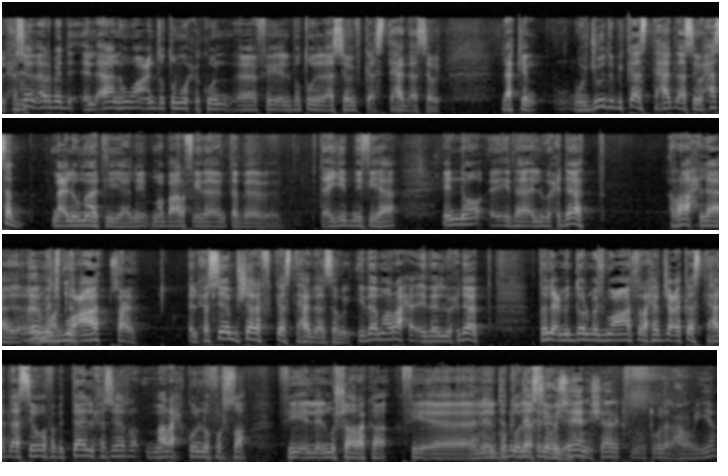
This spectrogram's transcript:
الحسين أربد الآن هو عنده طموح يكون آه، في البطولة الأسيوية في كأس الاتحاد الأسيوي. لكن وجوده بكأس الاتحاد الأسيوي حسب معلوماتي يعني ما بعرف إذا أنت بتأيدني فيها. إنه إذا الوحدات راح للمجموعات. صحيح. الحسين بيشارك في كاس الاتحاد الاسيوي إذا ما راح إذا الوحدات طلع من دور المجموعات راح يرجع لكاس الاتحاد الاسيوي فبالتالي الحسين ما راح يكون له فرصة في المشاركة في آه، يعني أنت البطولة بدك الاسيويه الحسين يشارك في البطولة العربية؟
